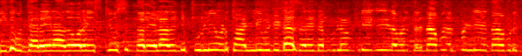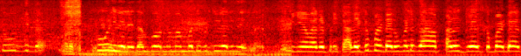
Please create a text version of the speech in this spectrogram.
இதுவும் தரையிலாத ஒரு எக்ஸ்கியூஸும் தரையிலாத நீ புள்ளியோட தள்ளி விட்டுட்டா சரி என்ன புள்ள இப்படியே கீழே விழுத்துட்டு நான் முதல் புள்ளியை தான் அப்படி தூக்கிட்டேன். கூலி வேலை தான் போடணும் மம்பட்டி பிடிச்சி வேலை செய்யலாம் நீங்க வர இப்படி கதைக்க மாட்டார் உங்கள்ட்ட சாப்பாடு கேட்க மாட்டார்.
